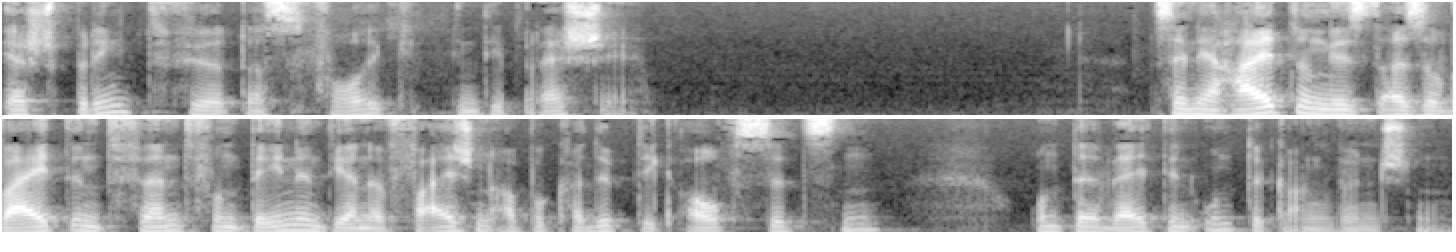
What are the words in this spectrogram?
Er springt für das Volk in die Bresche. Seine Haltung ist also weit entfernt von denen, die einer falschen Apokalyptik aufsitzen und der Welt den Untergang wünschen.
